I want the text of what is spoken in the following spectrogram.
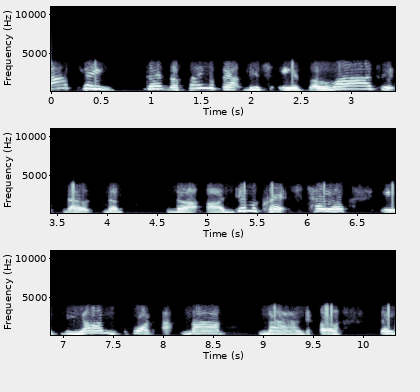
I you that the thing about this is the lies that the the the uh, Democrats tell is beyond what I- my mind. Uh, they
